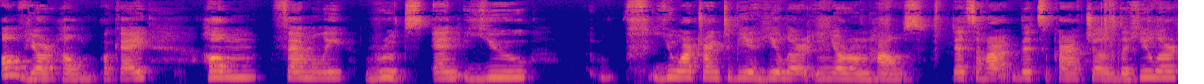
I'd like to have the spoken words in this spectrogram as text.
of your home, okay? Home, family, roots, and you you are trying to be a healer in your own house. That's a hard, that's the card I've chose, the healer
